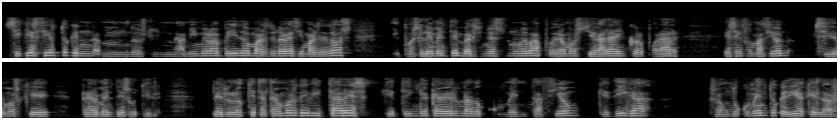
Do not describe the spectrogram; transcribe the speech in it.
Sí que es cierto que mm, a mí me lo han pedido más de una vez y más de dos y posiblemente en versiones nuevas podamos llegar a incorporar esa información si vemos que realmente es útil. Pero lo que tratamos de evitar es que tenga que haber una documentación que diga o sea, un documento que diga que lo has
